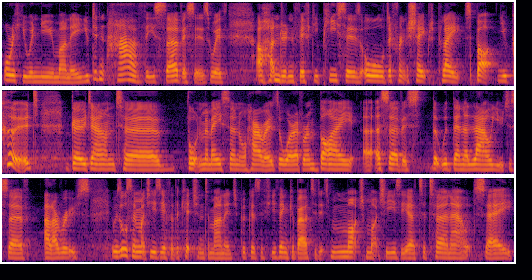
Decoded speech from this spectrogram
or if you were new money. You didn't have these services with 150 pieces, all different shaped plates, but you could go down to Fortnum Mason or Harrods or wherever and buy a a service that would then allow you to serve a la Russe. It was also much easier for the kitchen to manage because if you think about it, it's much, much easier to turn out, say,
